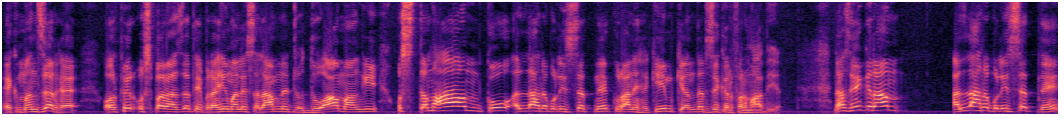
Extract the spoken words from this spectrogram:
ایک منظر ہے۔ اور پھر اس پر حضرت ابراہیم علیہ السلام نے جو دعا مانگی، اس تمام کو اللہ رب العزت نے قرآن حکیم کے اندر ذکر فرما دیا۔ ناظرین کرام، اللہ رب العزت نے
